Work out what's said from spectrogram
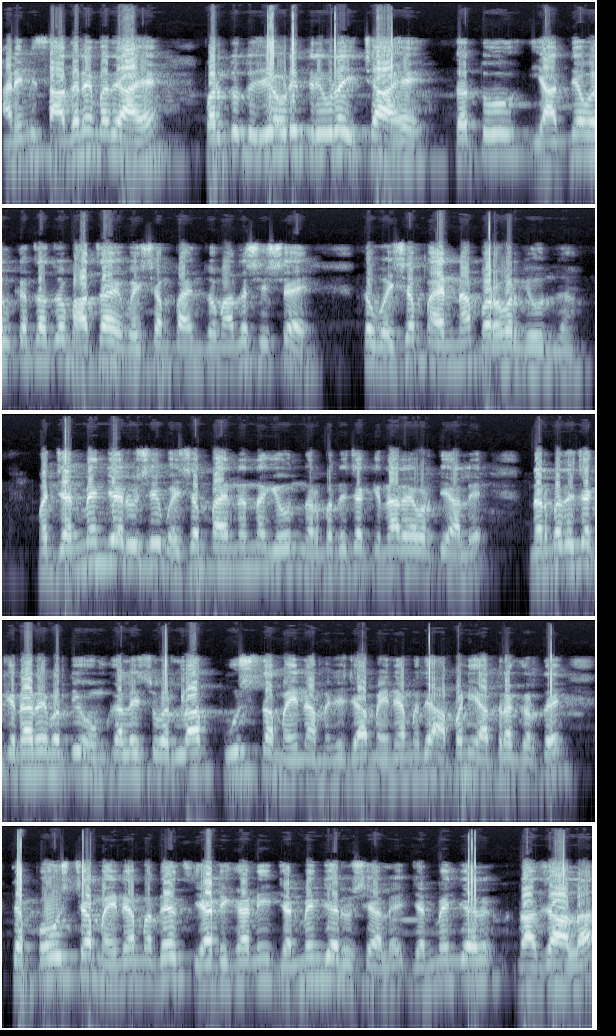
आणि मी साधनेमध्ये आहे. परंतु तुझी एवढी तीव्र इच्छा आहे तर तू याज्ञवल्कचा जो भाचा आहे वैशंपायन जो माझा शिष्य आहे तर वैशंपायनना बरोबर घेऊन जा. मग जन्मेंजय ऋषी वैशंपायनांना घेऊन नर्मदेच्या किनाऱ्यावरती आले. नर्मदेच्या किनाऱ्यावरती ओंकालेश्वरला पौषचा महिना म्हणजे ज्या महिन्यामध्ये आपण यात्रा करतोय त्या पौषच्या महिन्यामध्येच या ठिकाणी जन्मेंजय ऋषी आले. जन्मेंजय राजा आला.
